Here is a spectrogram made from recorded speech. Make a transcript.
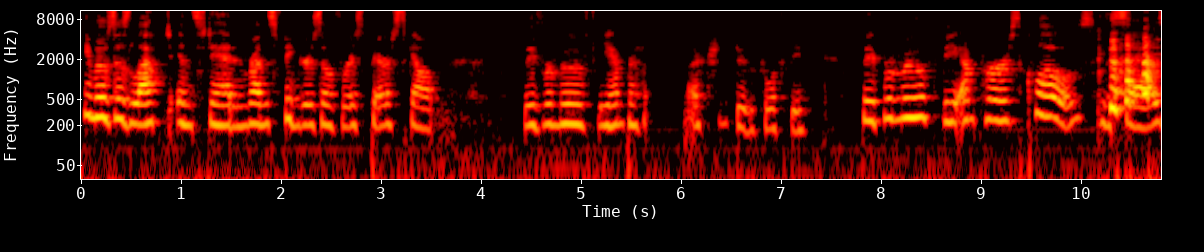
He moves his left instead and runs fingers over his bare scalp. They've removed the emperor. I should do the Philippi. They've removed the emperor's clothes, he says,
